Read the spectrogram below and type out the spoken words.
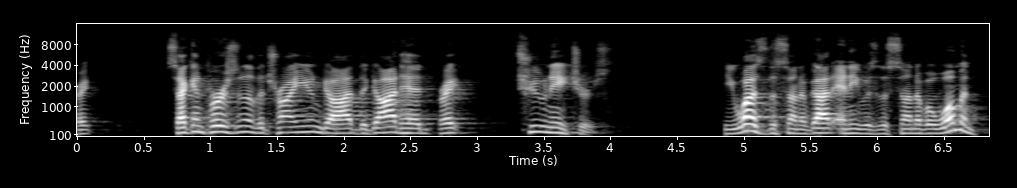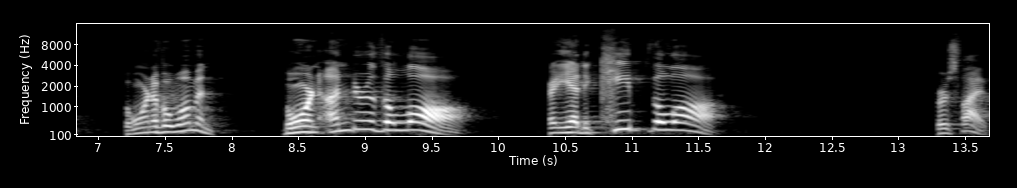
Right? Second person of the triune God, the Godhead, right? Two natures. He was the son of God, and he was the son of a woman, born of a woman, born under the law. Right? He had to keep the law. Verse 5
